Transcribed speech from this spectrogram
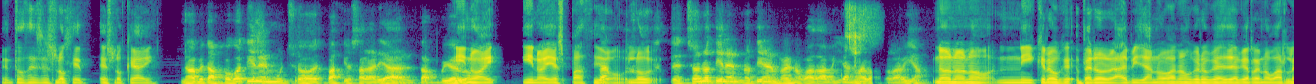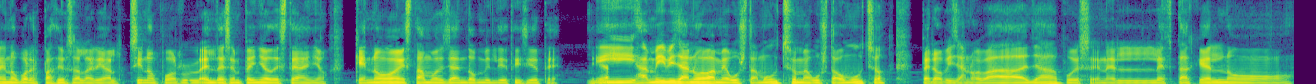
Entonces es lo que, es lo que hay. No, pero tampoco tienen mucho espacio salarial. También y no hay, y no hay espacio. De hecho, no tienen, no tienen renovado a Villanueva todavía. No, no, no. Ni creo que. Pero a Villanueva no creo que haya que renovarle, no por espacio salarial, sino por el desempeño de este año. Que no estamos ya en 2017. Y a mí Villanueva me gusta mucho, me ha gustado mucho, pero Villanueva ya, pues en el left tackle no,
